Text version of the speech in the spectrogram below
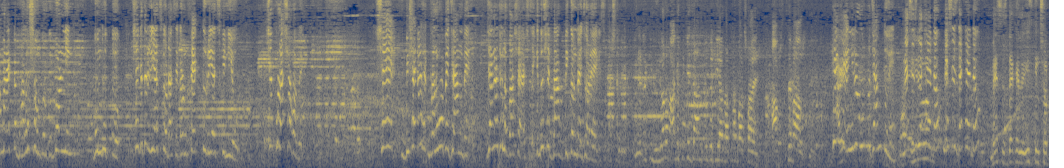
আমার একটা ভালো সম্পর্ক, বর্নিং, বন্ধুত্ব, সেক্ষেত্রে রিয়াজকেও আছে, কারণ ফ্যাক্ট তো রিয়াজকে নিয়েও। সে খোলাসা হবে। সে বিষয়টা ভালোভাবে জানবে, জানার জন্য বাসায় আসছে, কিন্তু সে বাঘ বিতণ্ডায় জড়ায় গেছে বাসায় আগে থেকে জানতো যে রিয়াজ আপনার বাসায় আসছে না আসবে। হ্যাঁ হ্যাঁ জানতোই মেসেজ দেখায় দাও মেসেজ দেখায় দাও। মেসেজ স্ক্রিনশট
